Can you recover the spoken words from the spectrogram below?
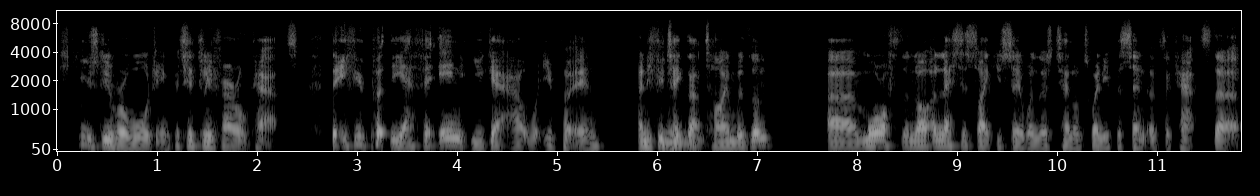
hugely rewarding, particularly feral cats. That if you put the effort in, you get out what you put in, and if you take mm. that time with them, uh, more often than not, unless it's like you say, when there's 10 or 20% of the cats that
